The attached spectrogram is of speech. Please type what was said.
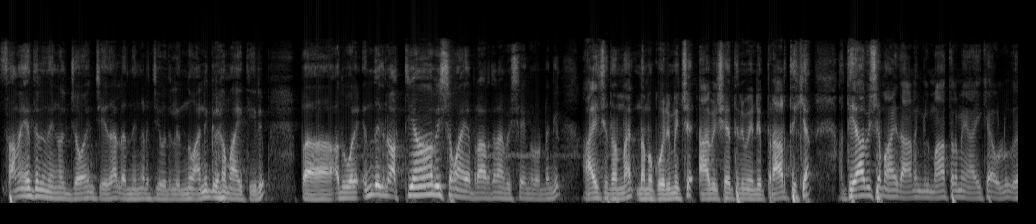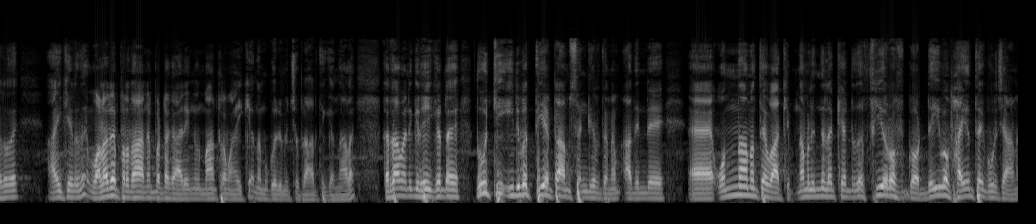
സമയത്തിന് നിങ്ങൾ ജോയിൻ ചെയ്താൽ അത് നിങ്ങളുടെ ജീവിതത്തിൽ ഇന്നും അനുഗ്രഹമായി തീരും. അതുപോലെ എന്തെങ്കിലും അത്യാവശ്യമായ പ്രാർത്ഥനാ വിഷയങ്ങളുണ്ടെങ്കിൽ അയച്ചു തന്നാൽ നമുക്ക് ഒരുമിച്ച് ആ വിഷയത്തിന് വേണ്ടി പ്രാർത്ഥിക്കാം. അത്യാവശ്യമായതാണെങ്കിൽ മാത്രമേ അയക്കാവുള്ളൂ. വെറുതെ അയക്കരുത്. വളരെ പ്രധാനപ്പെട്ട കാര്യങ്ങൾ മാത്രം അയക്കുക നമുക്ക് ഒരുമിച്ച് പ്രാർത്ഥിക്കാം നാളെ. കഥാവ് അനുഗ്രഹിക്കട്ടെ. നൂറ്റി ഇരുപത്തിയെട്ടാം സങ്കീർത്തനം അതിന്റെ ഒന്നാമത്തെ വാക്യം. നമ്മൾ ഇന്നലെ കേട്ടത് ഫിയർ ഓഫ് ഗോഡ് ദൈവഭയത്തെക്കുറിച്ചാണ്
